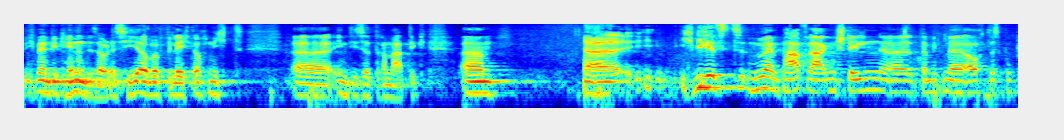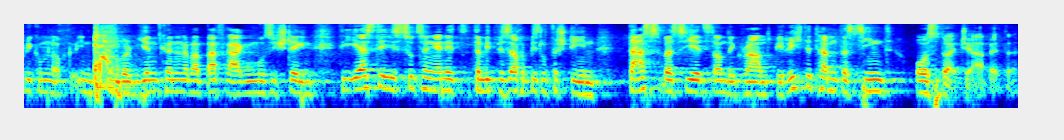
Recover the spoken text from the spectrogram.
ich meine, wir kennen das alles hier, aber vielleicht auch nicht in dieser Dramatik. Ähm, äh, ich will jetzt nur ein paar Fragen stellen, äh, damit wir auch das Publikum noch involvieren können, aber ein paar Fragen muss ich stellen. Die erste ist sozusagen eine, damit wir es auch ein bisschen verstehen. Das, was Sie jetzt on the ground berichtet haben, das sind ostdeutsche Arbeiter.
